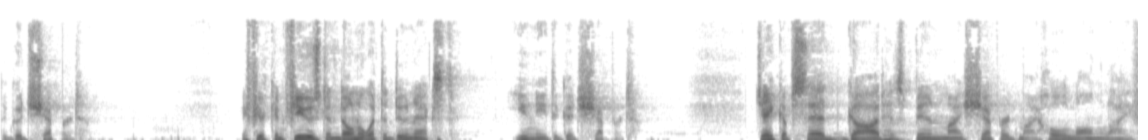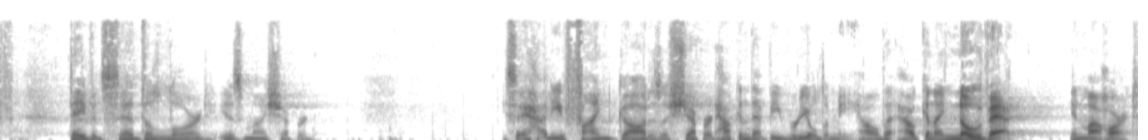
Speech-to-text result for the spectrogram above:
the Good Shepherd. If you're confused and don't know what to do next, you need the Good Shepherd. Jacob said, God has been my shepherd my whole long life. David said, The Lord is my shepherd. You say, How do you find God as a shepherd? How can that be real to me? How, that, how can I know that in my heart?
